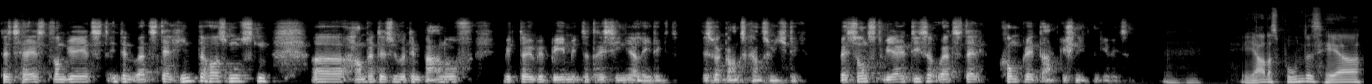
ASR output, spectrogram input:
Das heißt, wenn wir jetzt in den Ortsteil Hinterhaus mussten, äh, haben wir das über den Bahnhof mit der ÖBB, mit der Dressine erledigt. Das war ganz, ganz wichtig. Weil sonst wäre dieser Ortsteil komplett abgeschnitten gewesen. Mhm. Ja, das Bundesheer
